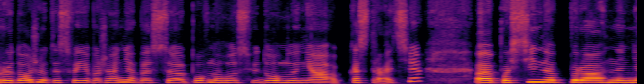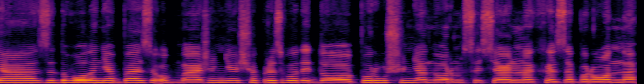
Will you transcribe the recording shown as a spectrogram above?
продовжувати своє бажання без, е, повного усвідомлення кастрації, е, постійне прагнення задоволення без обмежень, що призводить до порушення норм соціальних заборон, е,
